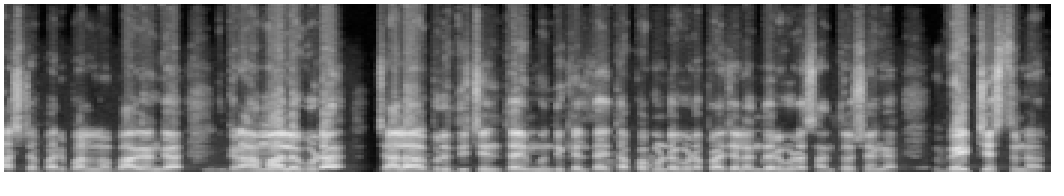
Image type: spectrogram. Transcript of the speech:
రాష్ట్ర పరిపాలన భాగంగా గ్రామాలు కూడా చాలా అభివృద్ధి చెందుతాయి ముందుకెళ్తాయి. తప్పకుండా కూడా ప్రజలందరూ కూడా సంతోషంగా వెయిట్ చేస్తున్నారు.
